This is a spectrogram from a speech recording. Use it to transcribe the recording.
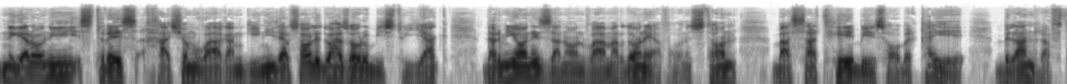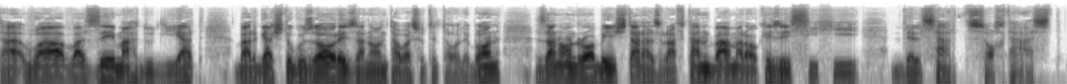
نگرانی، استرس، خشم و غمگینی در سال 2021 در میان زنان و مردان افغانستان به سطح بی سابقه بلند رفته و وضع محدودیت برگشت و گذار زنان توسط طالبان زنان را بیشتر از رفتن به مراکز سیحی دلسرد ساخته است.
